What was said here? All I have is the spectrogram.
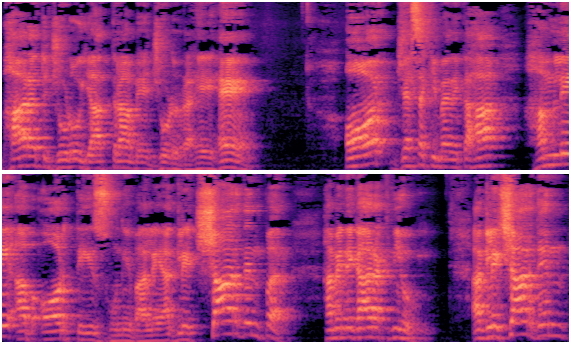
भारत जोड़ो यात्रा में जुड़ रहे हैं। और जैसा कि मैंने कहा हमले अब और तेज होने वाले हैं। अगले चार दिन पर हमें निगाह रखनी होगी। अगले चार दिन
